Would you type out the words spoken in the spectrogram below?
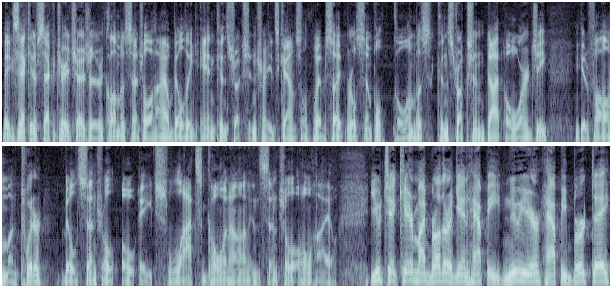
Executive Secretary Treasurer of Columbus Central Ohio Building and Construction Trades Council. Website, real simple, columbusconstruction.org. You can follow him on Twitter, Build Central OH. Lots going on in Central Ohio. You take care, my brother. Again, happy New Year, happy birthday.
